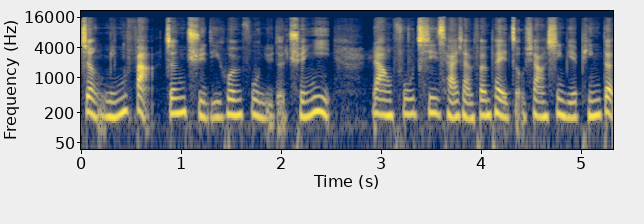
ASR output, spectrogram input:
正民法，争取离婚妇女的权益，让夫妻财产分配走向性别平等。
